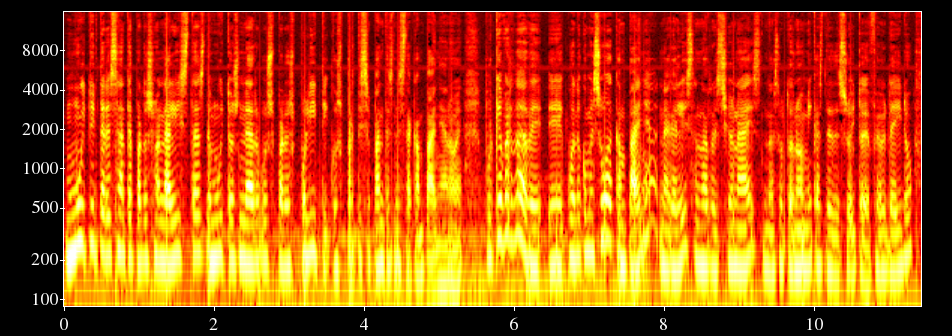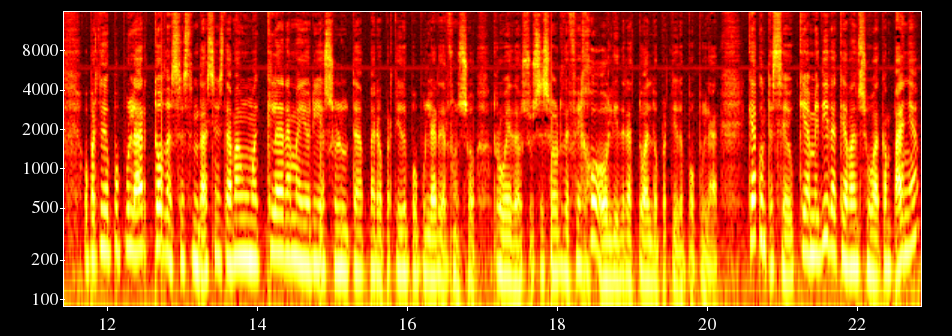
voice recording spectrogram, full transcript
moito interesante para os analistas, de moitos nervos para os políticos participantes nesta campaña, non é? Porque é verdade, eh, cando comezou a campaña na Galiza, nas regionais, nas autonómicas de 18 de febreiro, o Partido Popular, todas as sondaxes daban unha clara maioría absoluta para o Partido Popular de Alfonso Rueda, o sucesor de Feijó, o líder actual do Partido Popular. Que aconteceu? Que a medida que avanzou súa campaña,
